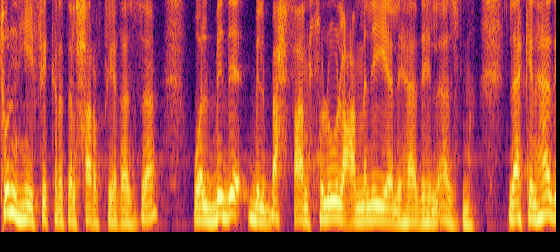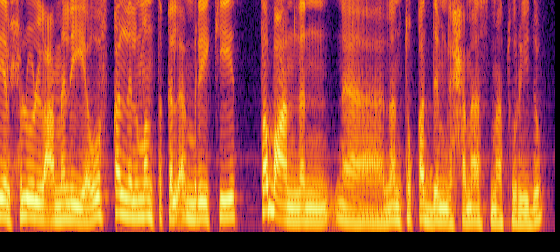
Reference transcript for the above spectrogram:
تنهي فكرة الحرب في غزة والبدء بالبحث عن حلول عملية لهذه الأزمة، لكن هذه الحلول العملية وفقا للمنطق الأمريكي طبعا لن لن تقدم لحماس ما تريده. آه،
